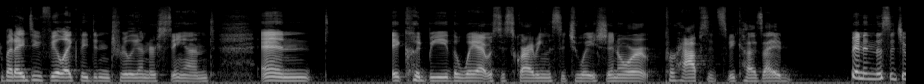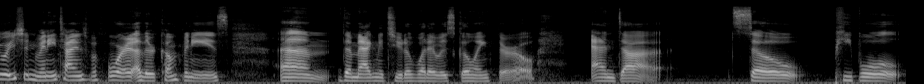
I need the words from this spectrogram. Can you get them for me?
But I do feel like they didn't truly understand. And it could be the way I was describing the situation, or perhaps it's because I'd been in the situation many times before at other companies, um, the magnitude of what I was going through. And uh, so people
